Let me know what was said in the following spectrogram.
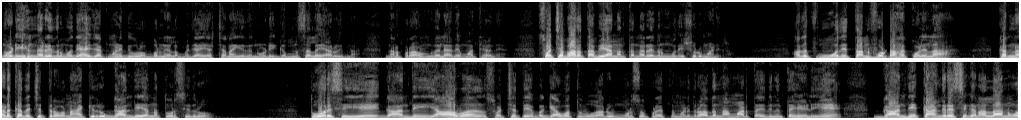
ನೋಡಿ, ನರೇಂದ್ರ ಮೋದಿ ಹೈಜಾಕ್ ಮಾಡಿದ್ದು ಇವರು ಒಬ್ಬರನ್ನೇ ಅಲ್ಲ. ಮಜಾ, ಎಷ್ಟು ಚೆನ್ನಾಗಿದೆ ನೋಡಿ. ಗಮನಿಸಲ್ಲ ಯಾರು ಇದನ್ನ ನನ್ನ ಪ್ರಾರಂಭದಲ್ಲಿ ಅದೇ ಮಾತು ಹೇಳಿದೆ. ಸ್ವಚ್ಛ ಭಾರತ್ ಅಭಿಯಾನ ಅಂತ ನರೇಂದ್ರ ಮೋದಿ ಶುರು ಮಾಡಿದರು. ಅದಕ್ಕೆ ಮೋದಿ ತನ್ನ ಫೋಟೋ ಹಾಕ್ಕೊಳ್ಳಿಲ್ಲ ಕನ್ನಡಕದ ಚಿತ್ರವನ್ನು ಹಾಕಿದರು, ಗಾಂಧಿಯನ್ನು ತೋರಿಸಿದರು. ತೋರಿಸಿ ಗಾಂಧಿ ಯಾವ ಸ್ವಚ್ಛತೆಯ ಬಗ್ಗೆ ಅವತ್ತು ಅರಿವು ಮೂಡಿಸೋ ಪ್ರಯತ್ನ ಮಾಡಿದ್ರು, ಅದನ್ನು ನಾನು ಮಾಡ್ತಾ ಇದ್ದೀನಿ ಅಂತ ಹೇಳಿ ಗಾಂಧಿ ಕಾಂಗ್ರೆಸ್ಸಿಗನಲ್ಲ ಅನ್ನುವ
